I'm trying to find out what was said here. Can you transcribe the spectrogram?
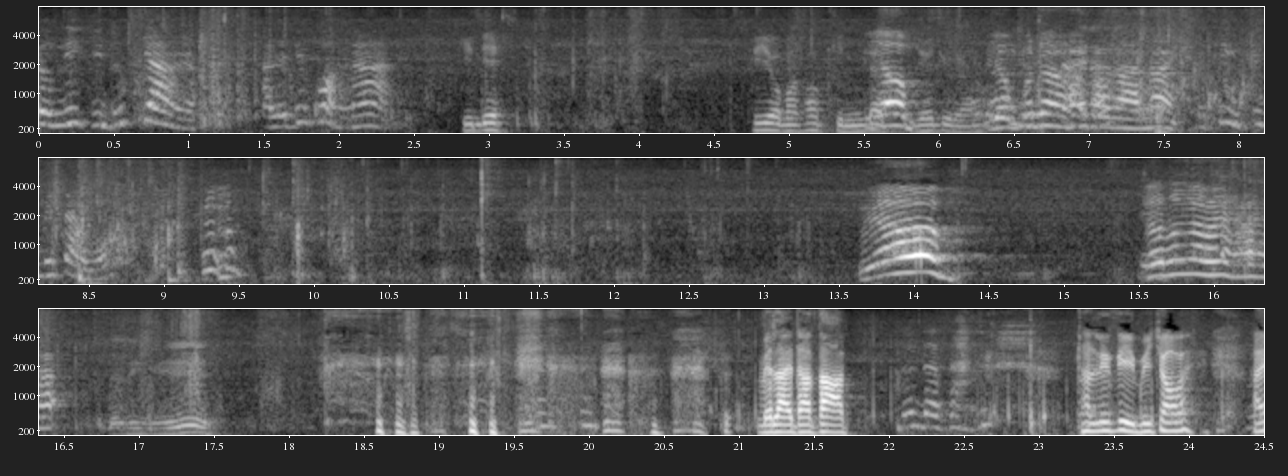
ยมนี่กินทุกอย่างอะอะไรที่ขวางหน้า กินดิพี่ยมมาเข้ากินแบบเยอะอยู่แล้วเดี๋ยวพูดให้ทานหน่อยแต่สิ่งที่ไม่ต่างวะเดี๋ยวเดี๋ยวเพิ่งเอาไปทานละเดี๋ยวนี้เวลาตาตาน้องจ่าจ่าทันลิสีไม่ชอบให้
